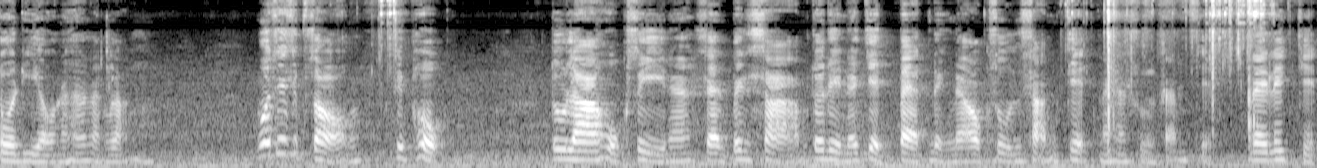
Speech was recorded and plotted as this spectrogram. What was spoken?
ตัวเดียวนะคะหลังๆงวดที่สิบสองสิบหกตุลาหกสี่นะแสนเป็นสามตัวเด่นนะเจ็ดแปดหนึ่งนะออกศูนย์สามเจ็ดนะคะศูนย์สามเจ็ดได้เลขเจ็ด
